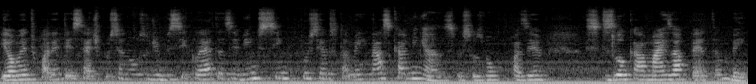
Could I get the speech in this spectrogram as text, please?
e aumento de 47% no uso de bicicletas e 25% também nas caminhadas. As pessoas vão fazer se deslocar mais a pé também.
